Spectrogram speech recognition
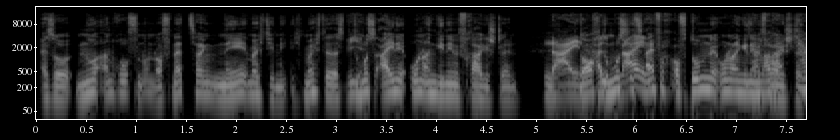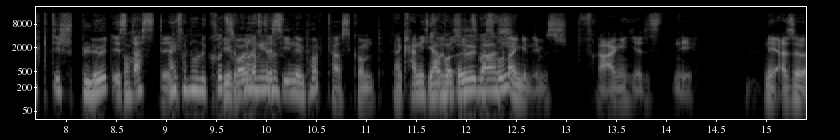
also nur anrufen und auf Netz sagen, nee, möchte ich nicht. Ich möchte, dass Wie? du musst eine unangenehme Frage stellen. Nein, Doch, du musst nein. jetzt einfach auf dumm eine unangenehme Sag mal, Frage stellen. taktisch blöd ist Doch, das denn? Einfach nur eine kurze wir wollen doch, dass sie in den Podcast kommt. Dann kann ich Ja, doch aber nicht jetzt was irgendwas- Unangenehmes fragen hier. Das, nee. Nee, also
